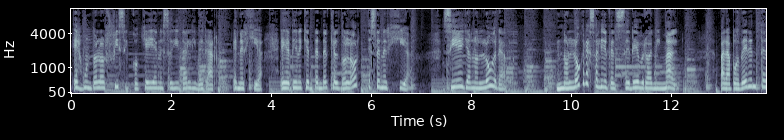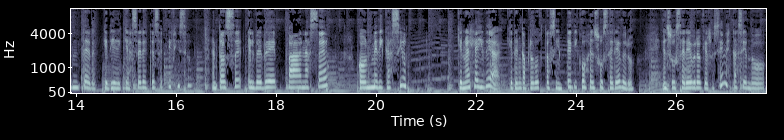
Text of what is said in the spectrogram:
es un dolor físico que ella necesita liberar energía. Ella tiene que entender que el dolor es energía. Si ella no logra, no logra salir del cerebro animal para poder entender que tiene que hacer este sacrificio, entonces el bebé va a nacer con medicación que no es la idea que tenga productos sintéticos en su cerebro, en su cerebro que recién está haciendo,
